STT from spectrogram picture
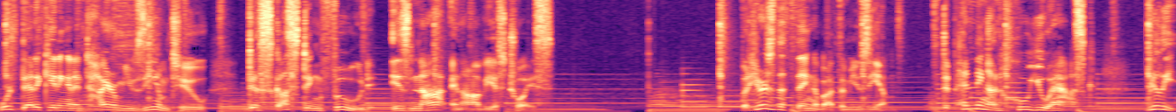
worth dedicating an entire museum to, disgusting food is not an obvious choice. But here's the thing about the museum depending on who you ask, really,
